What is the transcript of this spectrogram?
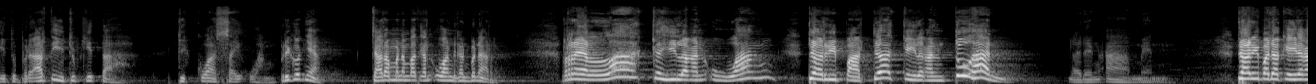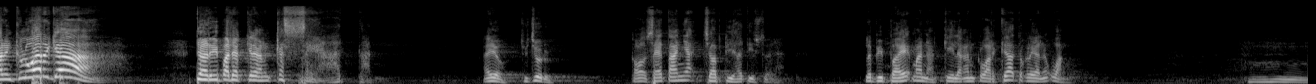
Itu berarti hidup kita dikuasai uang. Berikutnya, cara menempatkan uang dengan benar. Rela kehilangan uang daripada kehilangan Tuhan. Tidak ada yang amin. Daripada kehilangan keluarga. Daripada kehilangan kesehatan. Ayo, jujur. Kalau saya tanya, jawab di hati saudara. Lebih baik mana? Kehilangan keluarga atau kehilangan uang? Hmm,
